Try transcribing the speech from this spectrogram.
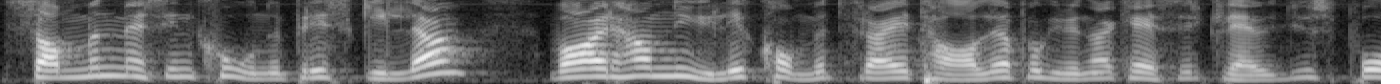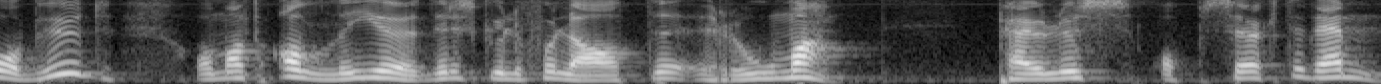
Sammen med sin kone Priscilla var han nylig kommet fra Italia pga. keiser Claudius' påbud om at alle jøder skulle forlate Roma. Paulus oppsøkte dem.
